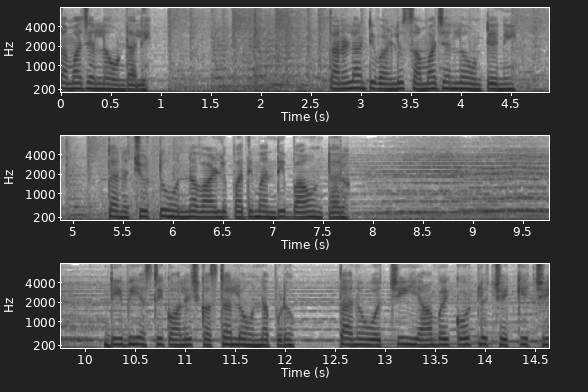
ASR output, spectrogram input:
సమాజంలో ఉండాలి. తనలాంటి వాళ్ళు సమాజంలో ఉంటేనే తన చుట్టూ ఉన్న వాళ్ళు పది మంది బాగుంటారు డీబీఎస్టీ కాలేజ్ కష్టాల్లో ఉన్నప్పుడు తను వచ్చి యాభై కోట్లు చెక్కిచ్చి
